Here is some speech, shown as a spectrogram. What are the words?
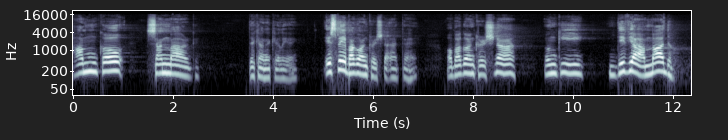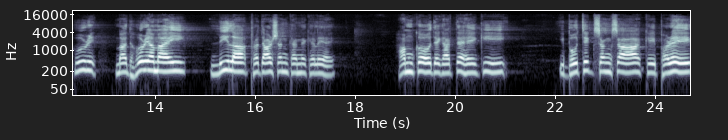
हमको सन्मार्ग दिखाने के लिए। इसलिए भगवान कृष्ण आते हैं। और भगवान कृष्ण उनकी दिव्या मधुर मधुर्यमयी लीला प्रदर्शन करने के लिए हमको दिखाते हैं कि भौतिक संसार के परे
